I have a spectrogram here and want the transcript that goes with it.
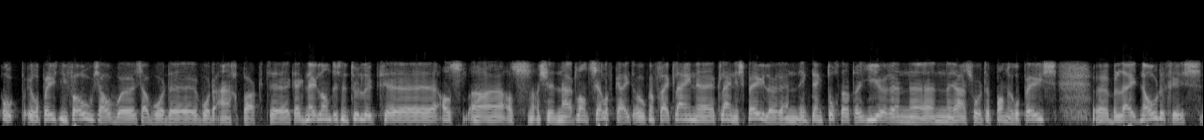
op Europees niveau zou, uh, zou worden, worden aangepakt. Uh, kijk, Nederland is natuurlijk, uh, als, als, als je naar het land zelf kijkt, ook een vrij kleine, kleine speler. En ik denk toch dat er hier een, een, ja, soort pan-Europees beleid nodig is.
